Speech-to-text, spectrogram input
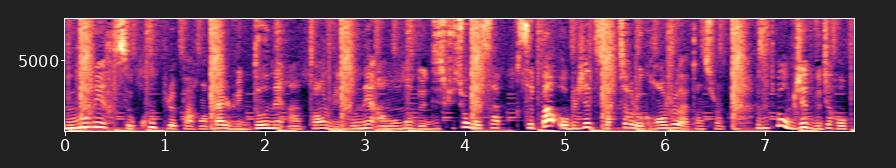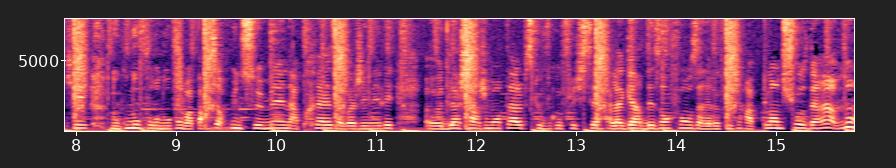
nourrir ce couple parental, lui donner un temps, lui donner un moment de discussion, mais ça, c'est pas obligé de sortir le grand jeu, attention. Vous n'êtes pas obligé de vous dire, ok, donc nous pour nous, on va partir une semaine après, ça va générer euh, de la charge mentale parce que vous réfléchissez à la garde des enfants, vous allez réfléchir à plein de choses derrière. Non,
